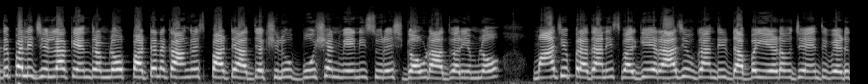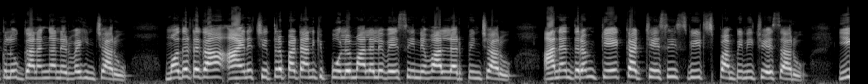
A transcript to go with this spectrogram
పెద్దపల్లి జిల్లా కేంద్రంలో పట్టణ కాంగ్రెస్ పార్టీ అధ్యక్షులు భూషణ్ వేణి సురేష్ గౌడ్ ఆధ్వర్యంలో మాజీ ప్రధాని స్వర్గీయ రాజీవ్ గాంధీ డెబ్బై ఏడవ జయంతి వేడుకలు ఘనంగా నిర్వహించారు. మొదటగా ఆయన చిత్రపటానికి పూలమాలలు వేసి నివాళులర్పించారు. అనంతరం కేక్ కట్ చేసి స్వీట్స్ పంపిణీ చేశారు. ఈ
